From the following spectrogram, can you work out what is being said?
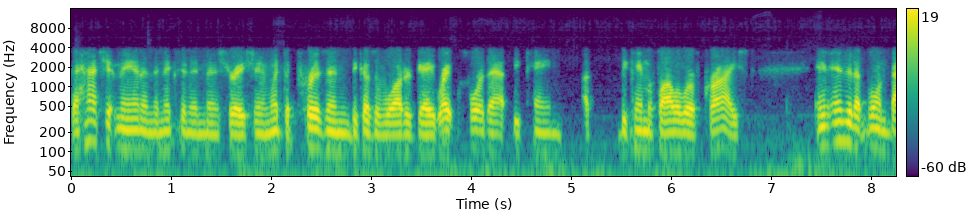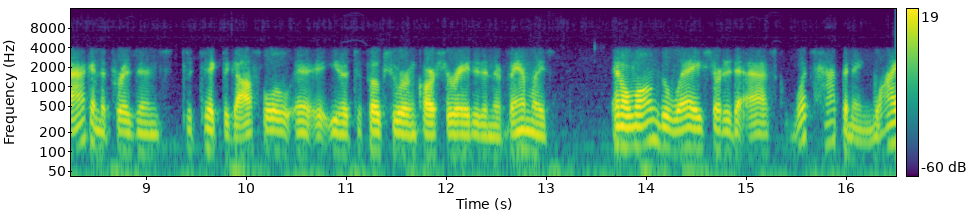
the hatchet man in the Nixon administration. Went to prison because of Watergate. Right before that, became a, became a follower of Christ, and ended up going back into prisons to take the gospel, uh, you know, to folks who were incarcerated and their families. And along the way, started to ask, what's happening? Why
